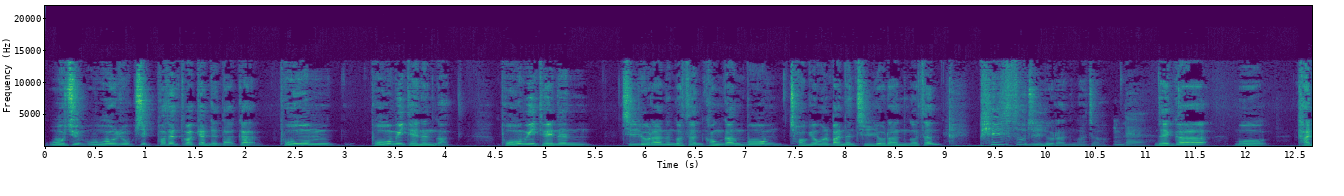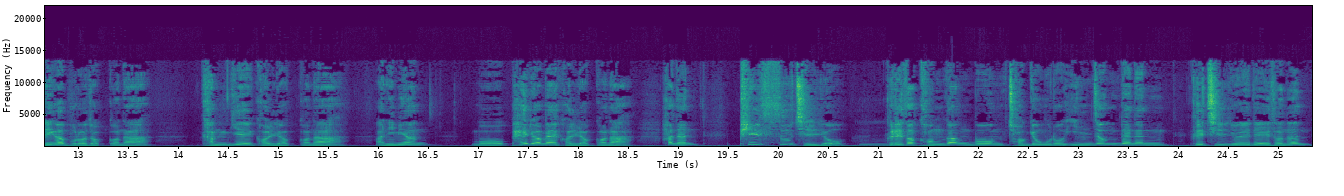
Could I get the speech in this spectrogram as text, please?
50, 5, 60%밖에 안 된다. 그러니까 보험 보험이 되는 것, 보험이 되는 진료라는 것은 건강보험 적용을 받는 진료라는 것은 필수 진료라는 거죠. 네. 내가 뭐 다리가 부러졌거나 감기에 걸렸거나 아니면 뭐 폐렴에 걸렸거나 하는 필수 진료 그래서 건강보험 적용으로 인정되는 그 진료에 대해서는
